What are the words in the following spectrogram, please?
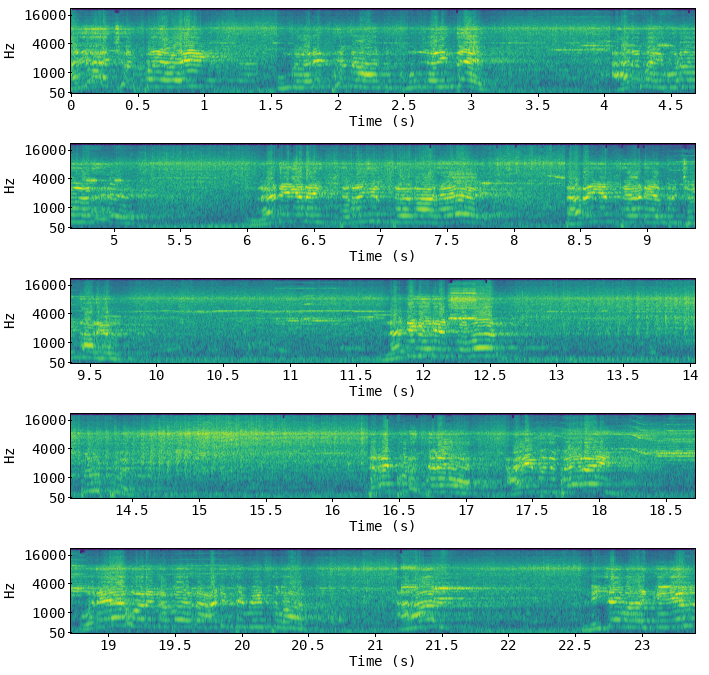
அதே சொற்பொழிவை உங்களிடத்தில் நான் முன்வைந்து அருமை உறவுகளே நடிகனை திரையில் தேடாதே தரையில் தேடு என்று சொன்னார்கள். நடிகர் என்பவர் தூப்பு. திரைப்படத்திலே ஐம்பது பேரை ஒரே ஒரு நபர் அடித்து வீழ்த்துவார். ஆனால் நிஜ வாழ்க்கையில்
